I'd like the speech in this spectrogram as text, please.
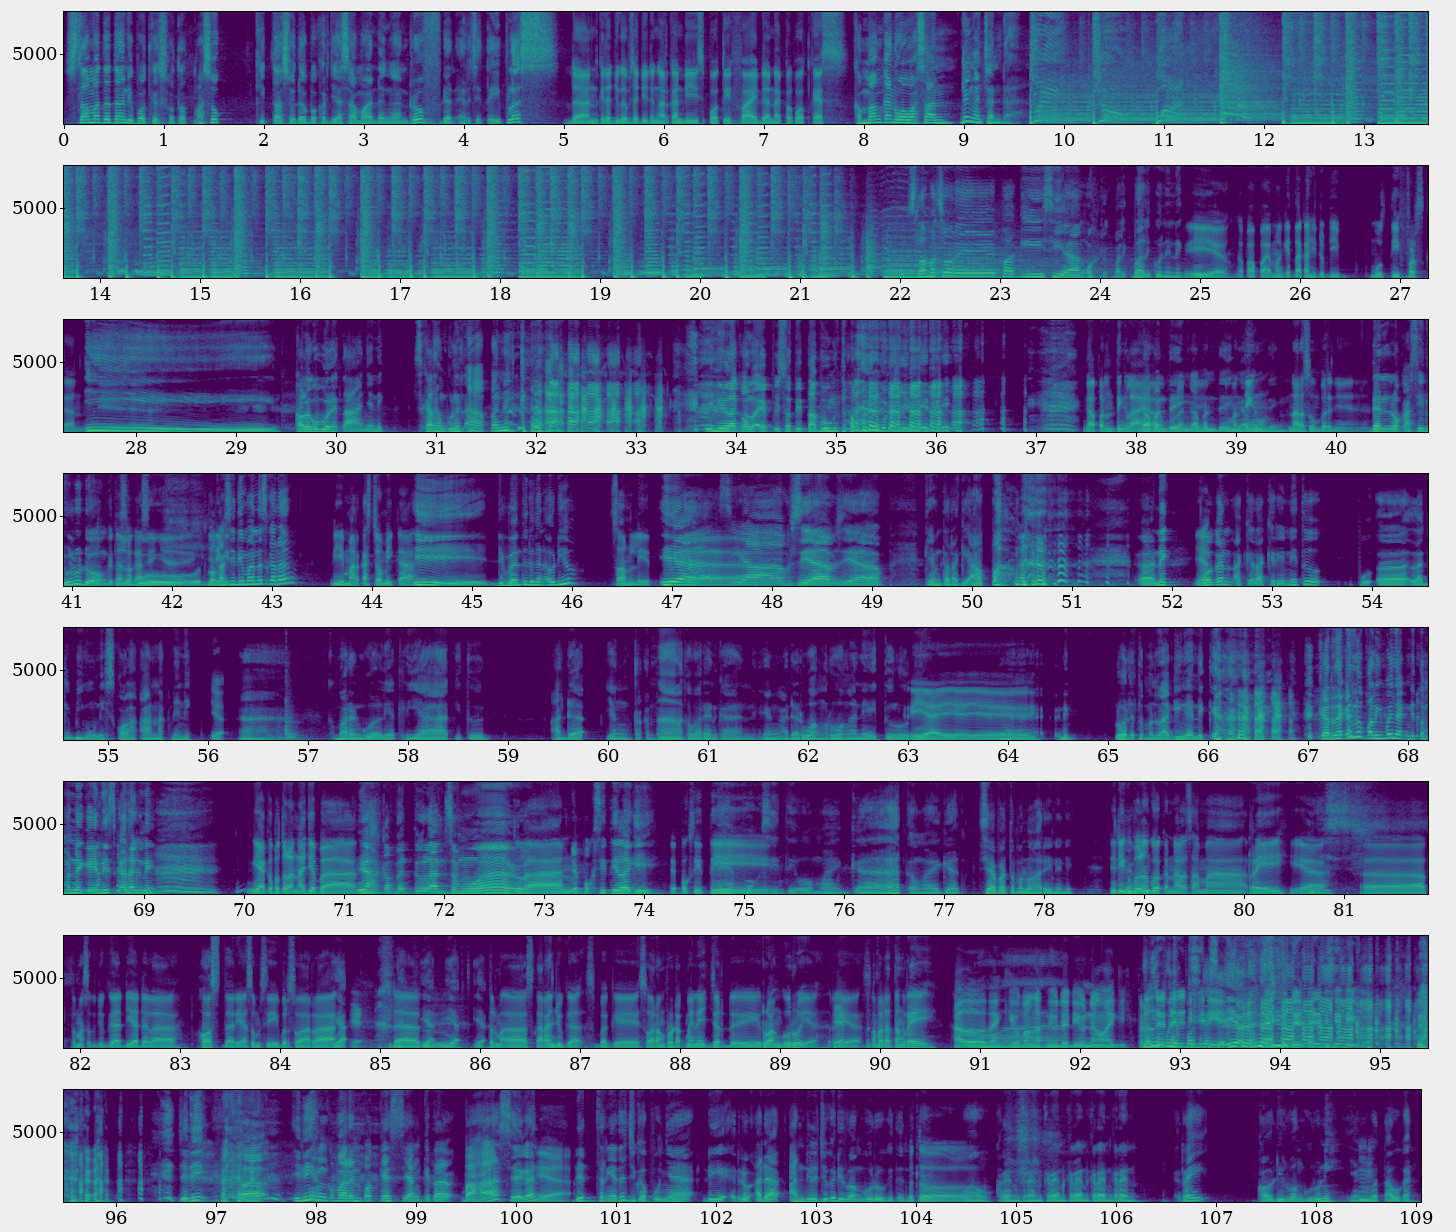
Selamat datang di podcast Kotak Masuk. Kita sudah bekerja sama dengan Roof dan RCTI Plus. Dan kita juga bisa didengarkan di Spotify dan Apple Podcast. Kembangkan wawasan dengan canda. Selamat sore, pagi, siang. Oh, udah balik-balik gue nih. Iya, nggak apa-apa. Emang kita kan hidup di multiverse kan. Ih, kalau gue boleh tanya nih, sekarang bulan apa nih? Inilah kalau episode ditabung-tabung begini nih. Nggak penting lah. Nggak ya penting, nggak penting, penting penting. narasumbernya. Dan lokasi dulu dong kita Dan sebut. lokasinya. Jadi Lokasi di mana sekarang? Di markas Comika, Ih, dibantu dengan audio? Soundlit. Iya, Ya. siap, siap, siap. Kayaknya bentar lagi apa? Eh, Nick, Ya. gua kan akhir-akhir ini tuh pu- eh, lagi bingung nih sekolah anak nih, Nick. Ya. Nah, kemarin gua lihat-lihat gitu, ada yang terkenal kemarin kan, yang ada ruang-ruangannya itu loh. Iya, iya, iya. iya. Nah, Nick, lu ada temen lagi gak Nick? Karena kan lu paling banyak nih temennya kayak ini sekarang nih. Ya kebetulan aja bang. Ya kebetulan semua. Kebetulan. Depok City lagi. Depok City. Depok City, oh my god, oh my god. Siapa temen lu hari ini Nick? Jadi kebetulan gue kenal sama Ray ya. Eh, termasuk juga dia adalah host dari Asumsi Bersuara. Ya. Dan Ya, ya, ya. term- eh, sekarang juga sebagai seorang product manager di Ruang Guru ya, Ray Ya, ya. Selamat betul. datang Ray. Halo, thank you Wah. banget nih udah diundang lagi. Padahal Ini dari punya tadi di sini ya. ya? Iya, dari tadi di sini. Jadi eh, ini yang kemarin podcast yang kita bahas ya kan? Iya. Dia ternyata juga punya di ada andil juga di ruang guru gitu. Betul. Wow, keren keren keren keren keren keren. Ray, kalau di ruang guru nih yang Hmm. gue tahu kan,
